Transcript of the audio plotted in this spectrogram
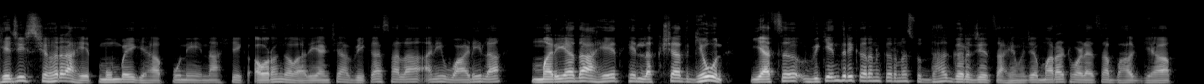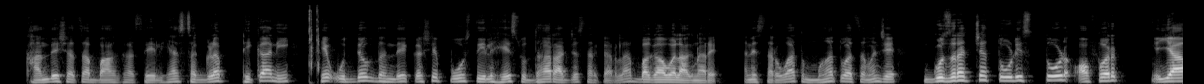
हे जी शहरं आहेत मुंबई घ्या पुणे नाशिक औरंगाबाद यांच्या विकासाला आणि वाढीला मर्यादा आहेत हे लक्षात घेऊन याचं विकेंद्रीकरण करणं सुद्धा गरजेचं आहे. म्हणजे मराठवाड्याचा भाग घ्या खानदेशाचा भाग असेल ह्या सगळ्या ठिकाणी हे उद्योगधंदे कसे पोचतील हे सुद्धा राज्य सरकारला बघावं लागणार आहे. आणि सर्वात महत्त्वाचं म्हणजे गुजरातच्या तोडीस तोड ऑफर या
